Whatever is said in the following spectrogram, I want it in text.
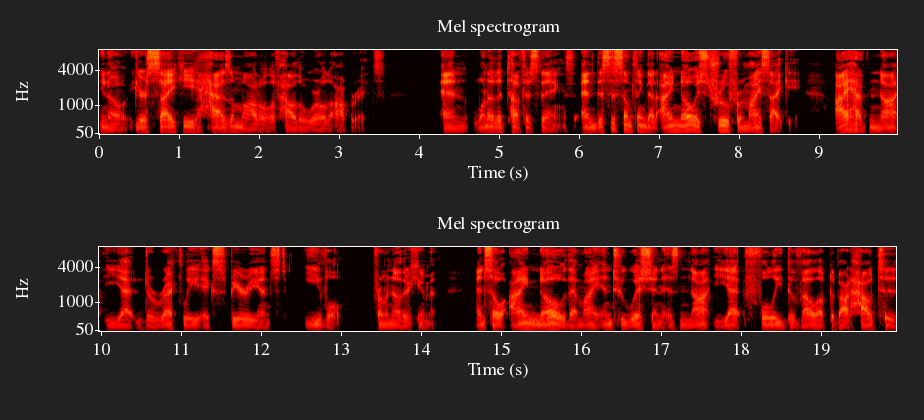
you know, your psyche has a model of how the world operates. And one of the toughest things, and this is something that I know is true for my psyche, I have not yet directly experienced evil from another human. And so I know that my intuition is not yet fully developed about how to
